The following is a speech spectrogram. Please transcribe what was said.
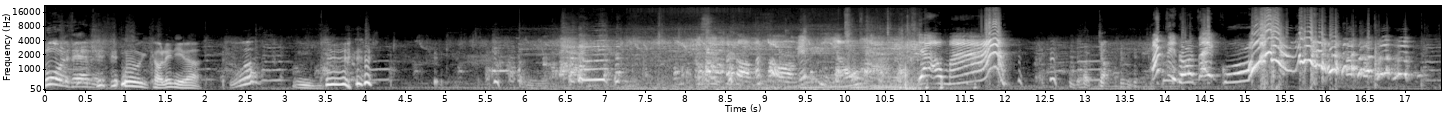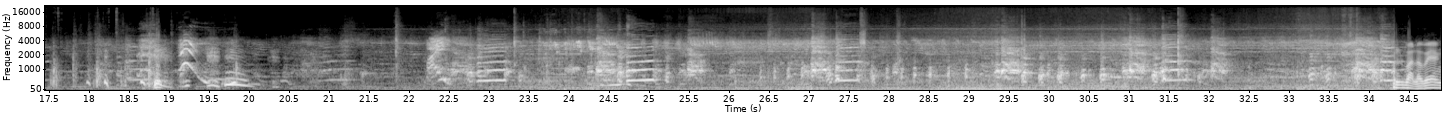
งูเลยแทนงูเขาเล่นนี่แล้วหัวอืมมันออกมันก็ออกเด้มันเหนียว อย่าเอามาโดดจับ มันหวาดระแวง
